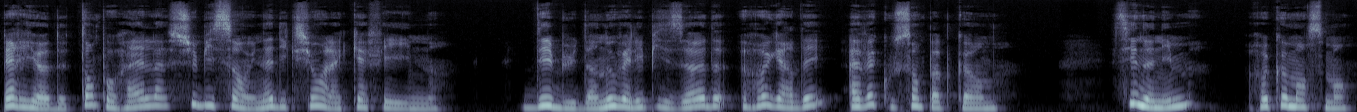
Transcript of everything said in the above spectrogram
Période temporelle subissant une addiction à la caféine. Début d'un nouvel épisode regardé avec ou sans popcorn. Synonyme recommencement.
